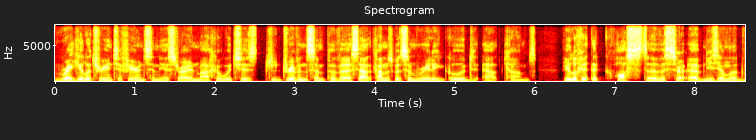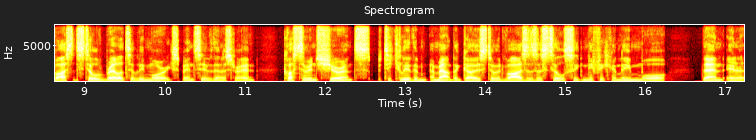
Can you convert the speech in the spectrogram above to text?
regulatory interference in the Australian market, which has driven some perverse outcomes, but some really good outcomes. If you look at the cost of, of New Zealand advice, it's still relatively more expensive than Australia cost of insurance, particularly the amount that goes to advisors, is still significantly more than in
